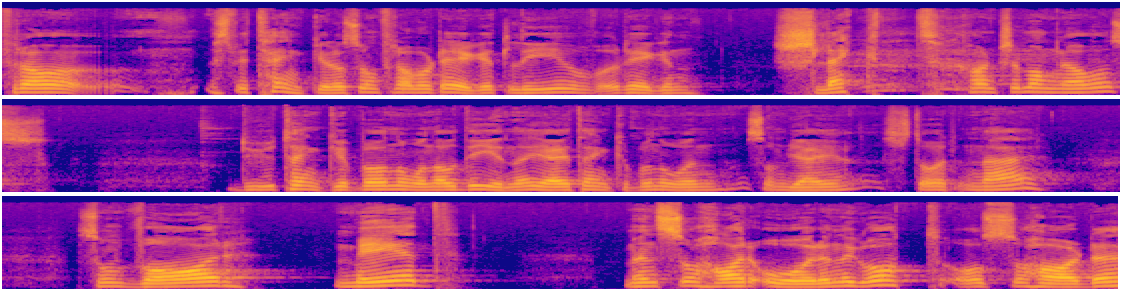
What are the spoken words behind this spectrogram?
fra Hvis vi tenker oss om fra vårt eget liv, vår egen slekt, kanskje mange av oss. Du tenker på noen av dine, jeg tenker på noen som jeg står nær. Som var med, men så har årene gått, og så har det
